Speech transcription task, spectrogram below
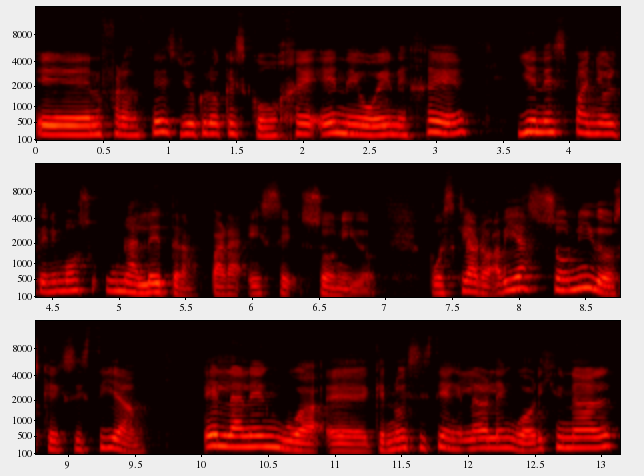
en francés yo creo que es con GN o NG, y en español tenemos una letra para ese sonido. Pues claro, había sonidos que existían en la lengua, eh, que no existían en la lengua original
